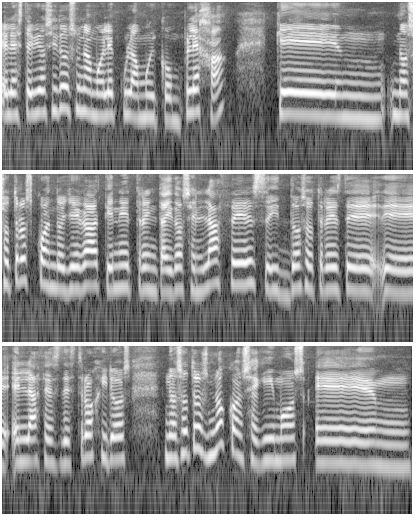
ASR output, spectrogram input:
El esteviósido es una molécula muy compleja que mm, nosotros cuando llega tiene 32 enlaces y dos o tres de, enlaces de estrógiros, nosotros no conseguimos em,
